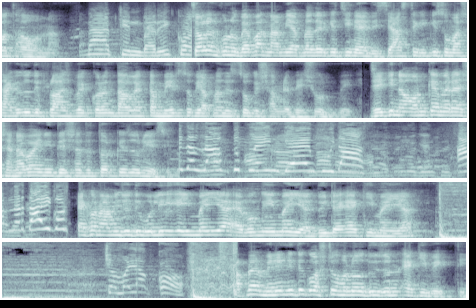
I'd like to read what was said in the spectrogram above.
কথাও না। চলেন কোনো ব্যাপার না আমি আপনাদেরকে চিনাই দিচ্ছি আজ থেকে কিছু মাস আগে যদি ফ্ল্যাশব্যাক করেন তাহলে একটা মেয়ের ছবি আপনাদের চোখের সামনে ভেসে উঠবে। যে কিনা অন ক্যামেরায় সেনাবাহিনীদের সাথে তর্কে জড়িয়েছিল। এখন আমি যদি বলি এই মাইয়া এবং এই মাইয়া দুইটা একই মাইয়া। আপনার মেনে নিতে কষ্ট হলেও দুইজন একই ব্যক্তি।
